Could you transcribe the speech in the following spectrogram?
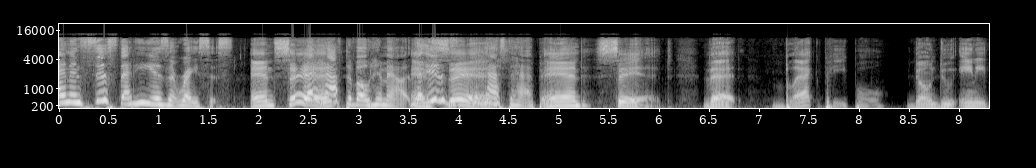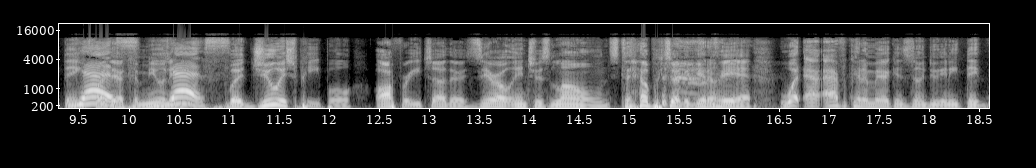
and insists that he isn't racist. and said They have to vote him out. and It is- said it has to happen. And said that black people don't do anything Yes, for their community. yes. But Jewish people offer each other zero interest loans to help each other get ahead. What African Americans don't do anything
